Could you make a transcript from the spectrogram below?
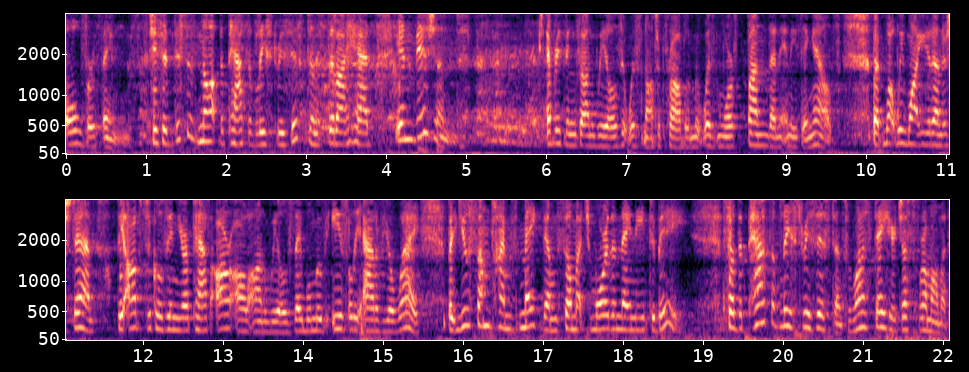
over things. She said, This is not the path of least resistance that I had envisioned. Everything's on wheels. It was not a problem. It was more fun than anything else. But what we want you to understand, the obstacles in your path are all on wheels. They will move easily out of your way. But you sometimes make them so much more than they need to be. So the path of least resistance, we want to stay here just for a moment.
